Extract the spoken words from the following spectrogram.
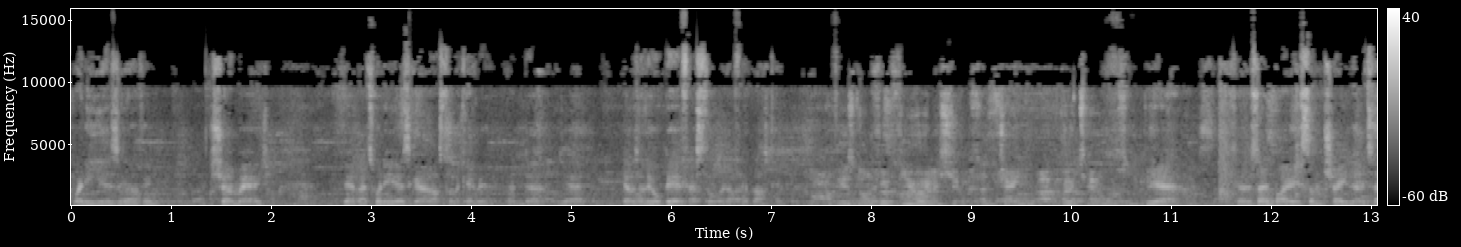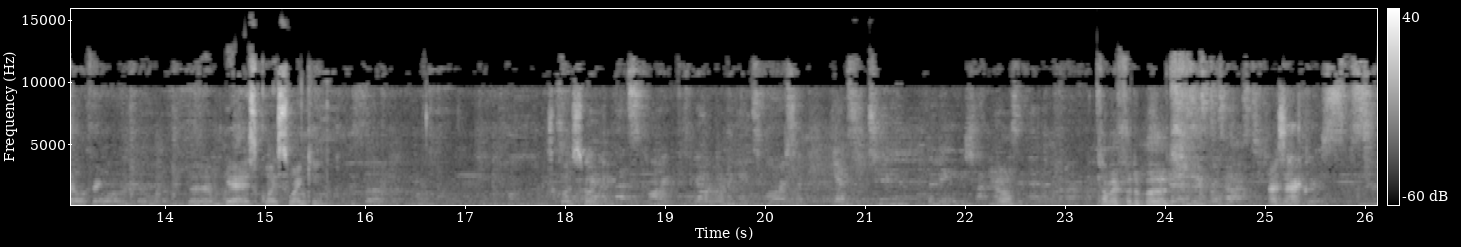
20 years ago, I think. Showing my age. Yeah, about 20 years ago, last time I came here. And uh, yeah, there was a little beer festival when I last came. I think it's gone for a few ownerships and chain uh, hotels and. Yeah, so it's owned by some chain hotel, I think. But um, yeah, it's quite swanky. It's quite swanky. That's fine, because we are coming in tomorrow, so yes, two Bellini champagnes Yeah. and then another. Coming for the birds. Exactly. So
